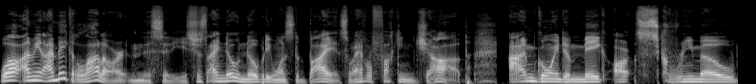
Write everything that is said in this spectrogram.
well I mean I make a lot of art in this city. It's just I know nobody wants to buy it so I have a fucking job. I'm going to make art screamo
